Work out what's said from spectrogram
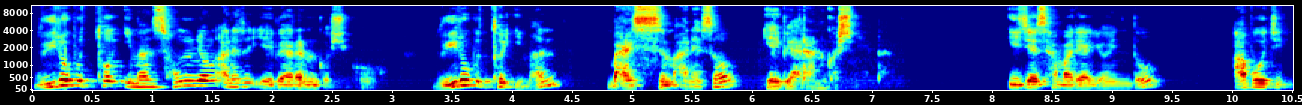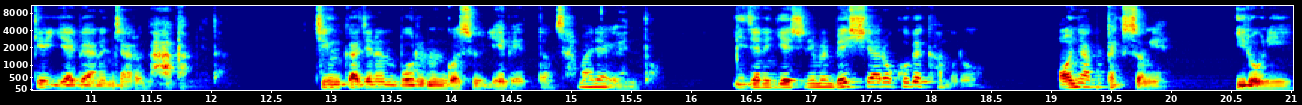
위로부터 임한 성령 안에서 예배하라는 것이고 위로부터 임한 말씀 안에서 예배하라는 것입니다. 이제 사마리아 여인도 아버지께 예배하는 자로 나아갑니다. 지금까지는 모르는 것을 예배했던 사마리아 여인도 이제는 예수님을 메시아로 고백함으로 언약 백성의 이론이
